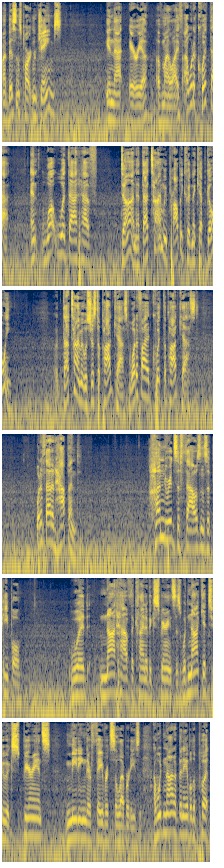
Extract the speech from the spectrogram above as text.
my business partner, James, in that area of my life. I would have quit that. And what would that have done? At that time, we probably couldn't have kept going. At that time, it was just a podcast. What if I had quit the podcast? What if that had happened? Hundreds of thousands of people would not have the kind of experiences, would not get to experience meeting their favorite celebrities. I would not have been able to put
